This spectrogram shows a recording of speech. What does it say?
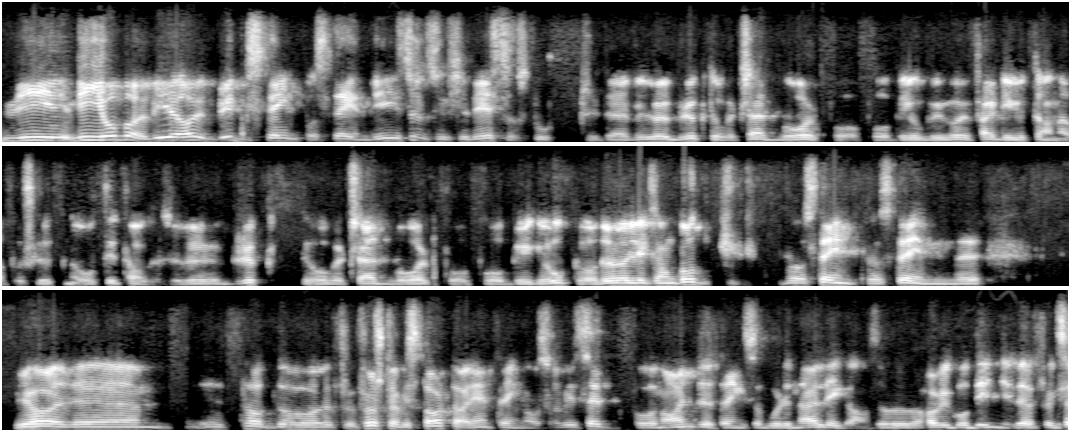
vi, vi, jobber, vi har jo bygd stein på stein. Vi syns ikke det er så stort. Det, vi har brukt over 30 år på, på Vi var jo ferdig utdanna på slutten av 80-tallet, så vi har brukt over 30 år på, på, å bygge opp. Og det har liksom gått fra stein til stein. Vi har eh, tatt og, Først har vi starta én ting, og så har vi sett på noen andre ting som har vært nærliggende. Så har vi gått inn i det. F.eks.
